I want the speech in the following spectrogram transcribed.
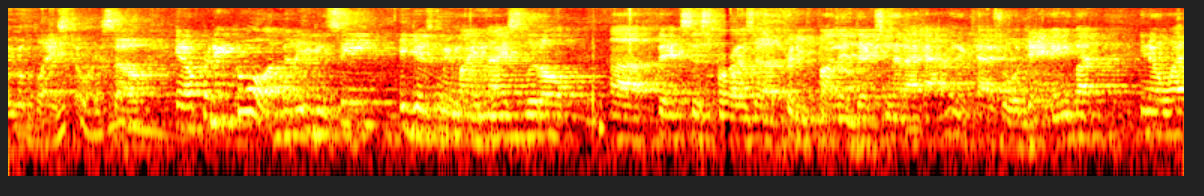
Google Play Store. So, you know, pretty cool. I bet you can see it gives me my nice little uh, fix as far as a pretty fun addiction that I have in the casual gaming. But you know what?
